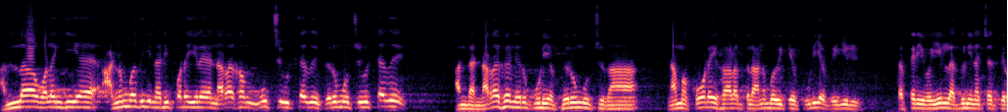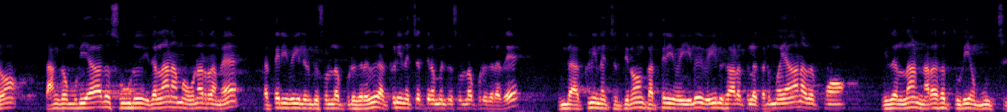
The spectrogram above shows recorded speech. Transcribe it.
அல்லாஹ் வழங்கிய அனுமதியின் அடிப்படையில் நரகம் மூச்சு விட்டது பெருமூச்சு விட்டது. அந்த நரக நெருப்புடைய பெருமூச்சு தான் நம்ம கோடை காலத்தில் அனுபவிக்கக்கூடிய வெயில். கத்தரி வெயில் அக்னி நட்சத்திரம் தாங்க முடியாத சூடு இதெல்லாம் நம்ம உணர்றோமே. கத்தரி வெயில் என்று சொல்லப்படுகிறது அக்னி நட்சத்திரம் என்று சொல்லப்படுகிறது. இந்த அக்னி நட்சத்திரம் கத்திரி வெயில் வெயில் காலத்தில் கடுமையான வெப்பம் இதெல்லாம் நரகத்துடைய மூச்சு.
